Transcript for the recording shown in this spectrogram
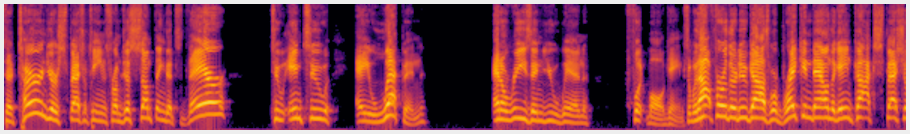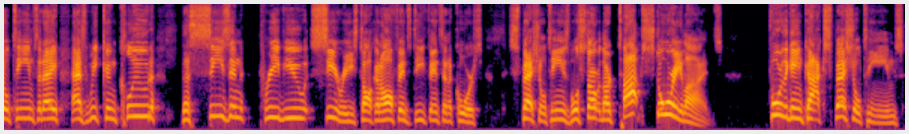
to turn your special teams from just something that's there to into a weapon and a reason you win football games. So without further ado, guys, we're breaking down the Gamecock special teams today as we conclude the season preview series, talking offense, defense, and of course, special teams. We'll start with our top storylines for the Gamecock special teams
